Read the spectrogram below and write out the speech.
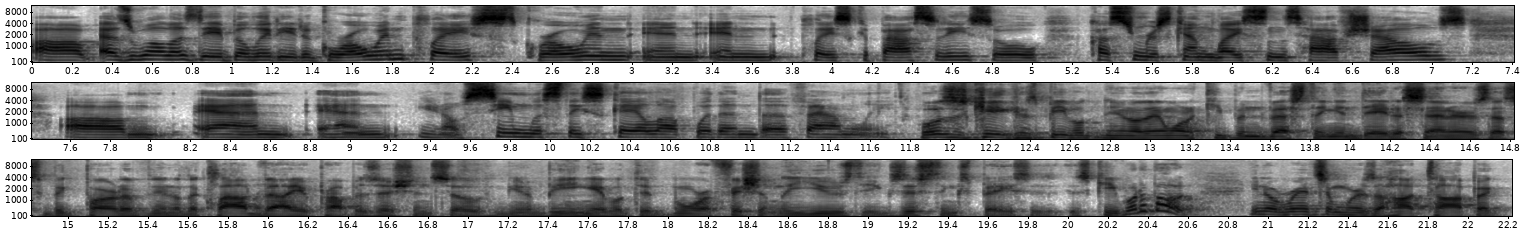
Uh, as well as the ability to grow in place, grow in, in, in place capacity, so customers can license half shelves, um, and and you know seamlessly scale up within the family. Well, this is key because people you know they want to keep investing in data centers. That's a big part of you know the cloud value proposition. So you know being able to more efficiently use the existing space is, is key. What about you know ransomware is a hot topic.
